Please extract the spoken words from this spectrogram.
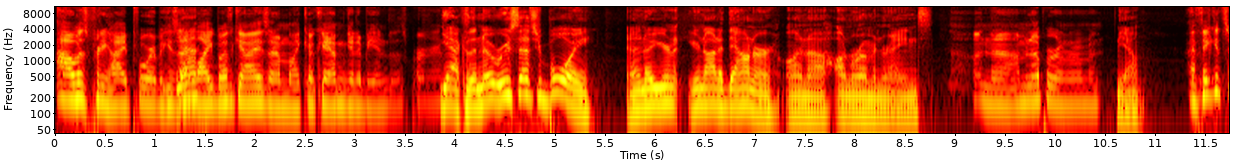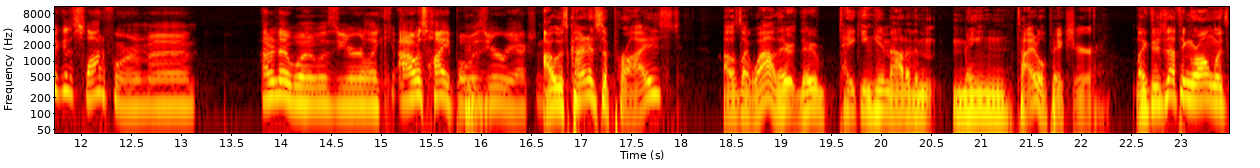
I was pretty hyped for it because Yeah. I like both guys, and I'm like, okay, I'm gonna be into this program. Yeah, because I know Rusev's your boy, and I know you're you're not a downer on uh, on Roman Reigns. Uh, No, I'm an upper on Roman. Yeah, I think it's a good slot for him. Uh, I don't know what was your like. I was hype. What was your reaction? I was kind of surprised. I was like, wow, they're they're taking him out of the main title picture. Like, there's nothing wrong with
